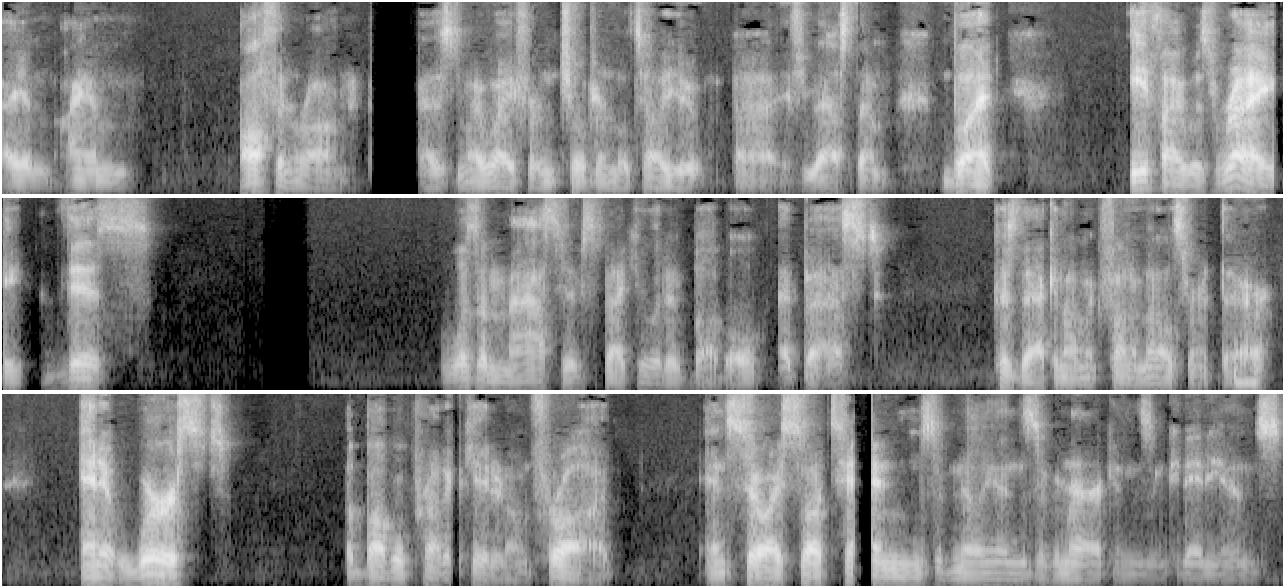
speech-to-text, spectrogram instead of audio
I am I am often wrong, as my wife and children will tell you uh, if you ask them. But if I was right, this was a massive speculative bubble at best because the economic fundamentals weren't there. And at worst, a bubble predicated on fraud. And so I saw tens of millions of Americans and Canadians,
